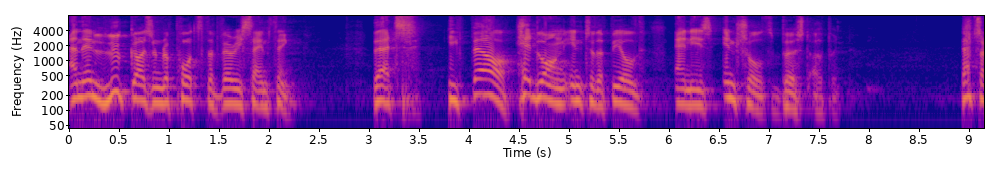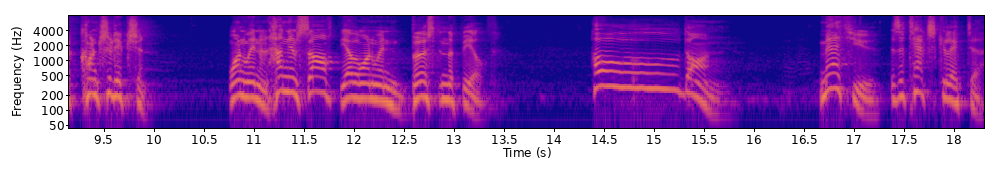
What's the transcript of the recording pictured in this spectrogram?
And then Luke goes and reports the very same thing that he fell headlong into the field and his entrails burst open. That's a contradiction. One went and hung himself, the other one went and burst in the field. Hold on. Matthew is a tax collector.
